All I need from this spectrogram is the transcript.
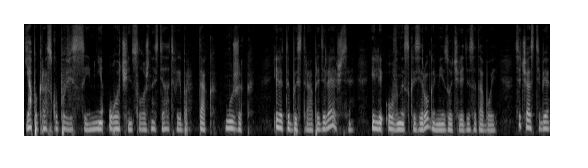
Я по гороскопу весы, мне очень сложно сделать выбор. Так, мужик, или ты быстро определяешься, или овны с козерогами из очереди за тобой сейчас тебе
